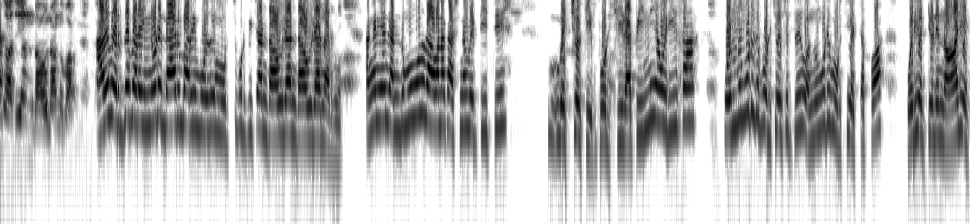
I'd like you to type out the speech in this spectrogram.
ഇത് അധികം പറഞ്ഞു. അത് വെറുതെ പറയും എന്നോട് എല്ലാരും പറയുമ്പോൾ ഇത് മുറിച്ച് പിടിപ്പിച്ചാൽ ഉണ്ടാവൂല ഉണ്ടാവൂല എന്ന് പറഞ്ഞു. അങ്ങനെ ഞാൻ രണ്ടു മൂന്ന് തവണ കഷ്ണം വെട്ടിയിട്ട് വെച്ചു നോക്കി പൊടിച്ചില്ല. പിന്നെ ഞാൻ ഒരു ദിവസം ഒന്നും കൂടി ഇത് പൊടിച്ചു വെച്ചിട്ട് ഒന്നും കൂടി മുറിച്ച് വെച്ചപ്പോ ഒരു കൊണ്ട് നാല്. ര-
